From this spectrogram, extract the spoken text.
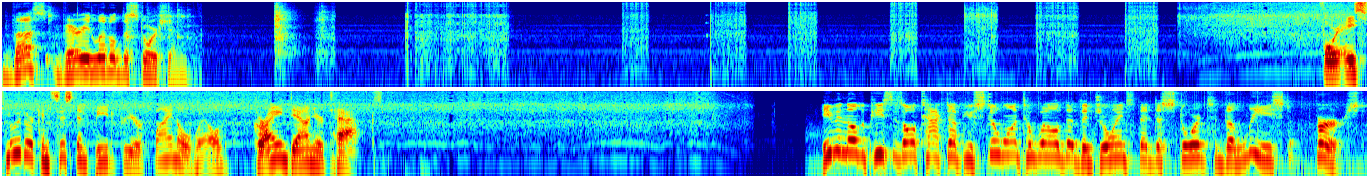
thus very little distortion. For a smoother, consistent bead for your final weld, grind down your tacks. Even though the piece is all tacked up, you still want to weld the joints that distort the least first.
